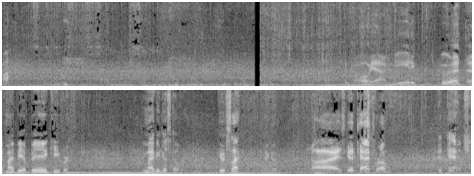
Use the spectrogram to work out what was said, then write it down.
Huh? Oh yeah, get it. Ooh, that, that might be a big keeper. He might be just over. Give it slack. There you go. Nice. Good catch, bro. Good catch.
